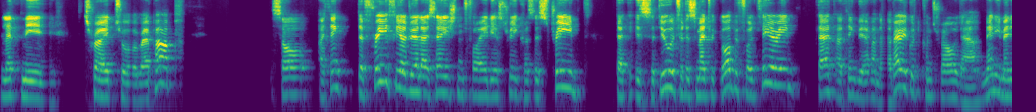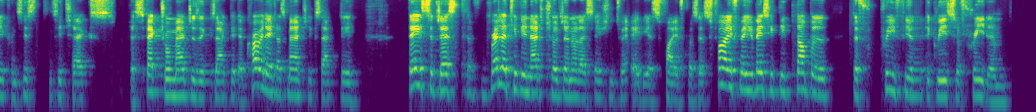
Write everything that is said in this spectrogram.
let me try to wrap up. so I think the free field realization for ADS3 cross S3 that is due to the symmetric orbifold theory, that I think we have under very good control. There are many, many consistency checks. The spectrum matches exactly, the correlators match exactly. They suggest a relatively natural generalization to ADS5 cross S5, where you basically double the free field degrees of freedom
